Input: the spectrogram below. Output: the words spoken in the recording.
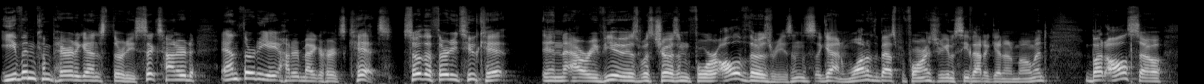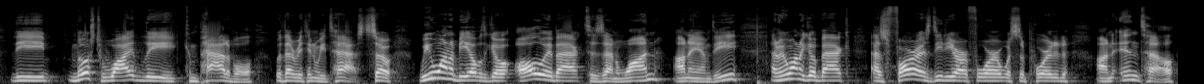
even compared against 3600 and 3800 megahertz kits. So the 32 kit in our reviews was chosen for all of those reasons. Again, one of the best performers, you're gonna see that again in a moment, but also the most widely compatible with everything we test. So we wanna be able to go all the way back to Zen 1 on AMD, and we wanna go back as far as DDR4 was supported on Intel,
